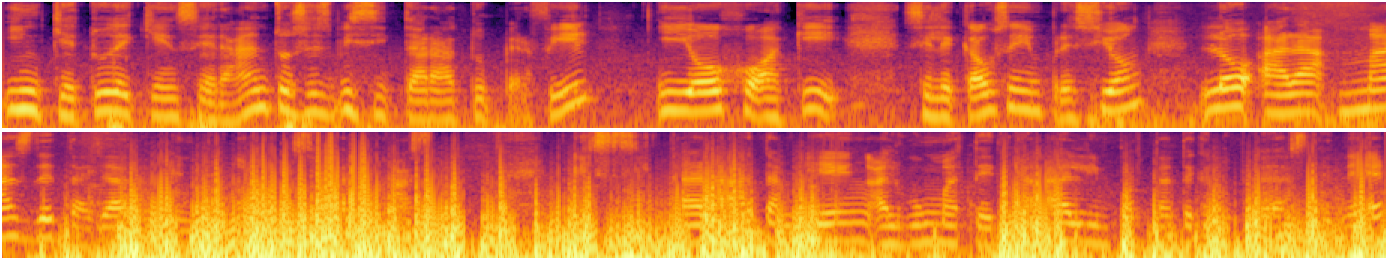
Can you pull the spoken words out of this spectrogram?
inquietud de quién será, entonces visitará tu perfil y ojo aquí, si le causa impresión, lo hará más detalladamente, también algún material importante que tú puedas tener,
